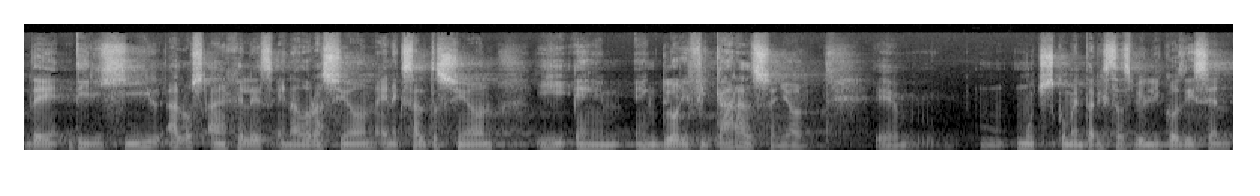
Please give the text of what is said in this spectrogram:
de dirigir a los ángeles en adoración, en exaltación y en, glorificar al Señor. Eh, muchos comentaristas bíblicos dicen,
